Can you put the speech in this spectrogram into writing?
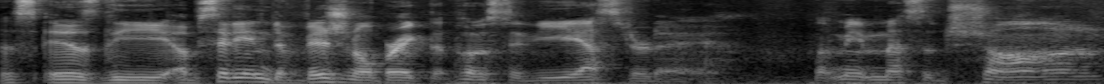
This is the Obsidian Divisional break that posted yesterday. Let me message Sean.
